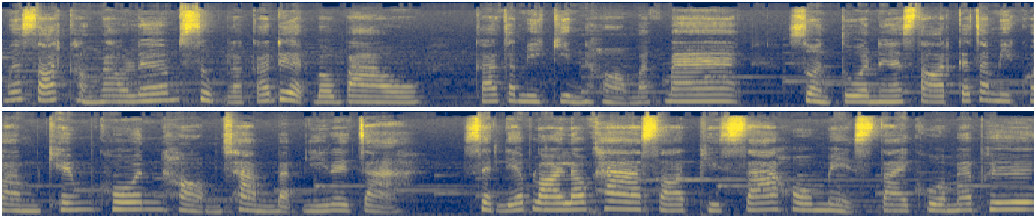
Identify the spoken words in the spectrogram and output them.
เมื่อซอสของเราเริ่มสุกแล้วก็เดือดเบาๆ ก็จะมีกลิ่นหอมมากๆ ส่วนตัวเนื้อซอสก็จะมีความเข้มข้นหอมฉ่ำแบบนี้เลยจ้ะ เสร็จเรียบร้อยแล้วค่ะ ซอสพิซซ่าโฮมเมดสไตล์ครัวแม่พึ่ง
